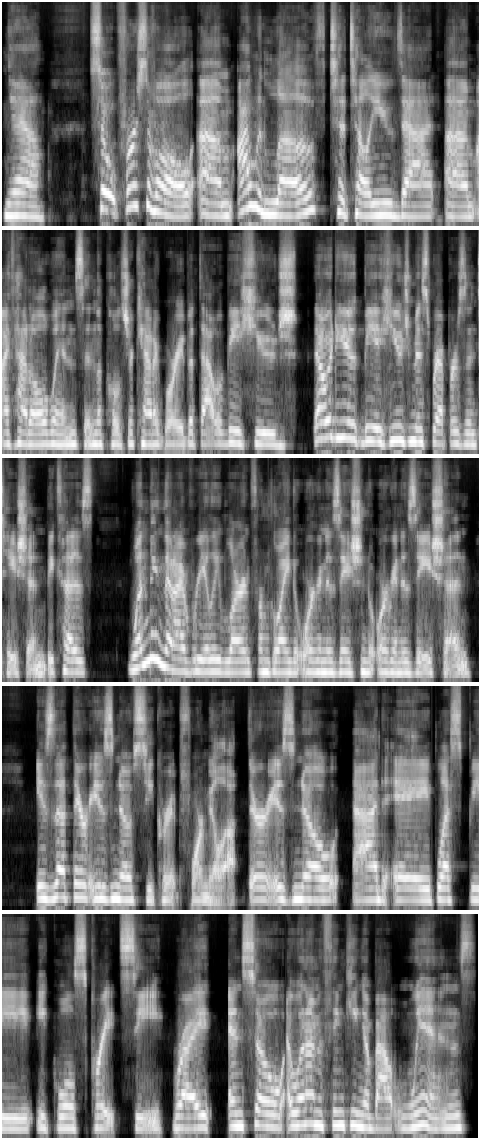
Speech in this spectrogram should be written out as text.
Yeah. So, first of all, um, I would love to tell you that um, I've had all wins in the culture category, but that would be a huge that would be a huge misrepresentation because one thing that I've really learned from going to organization to organization is that there is no secret formula. There is no add A plus B equals great C, right? And so when I'm thinking about wins,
